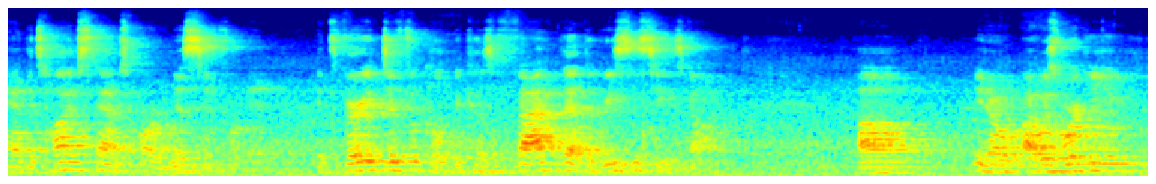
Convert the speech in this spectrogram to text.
and the timestamps are missing from it. It's very difficult because the fact that the recency is gone. Um, you know, I was working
